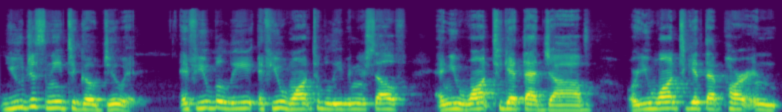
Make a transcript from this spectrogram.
you just need to go do it. If you believe if you want to believe in yourself and you want to get that job or you want to get that part in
